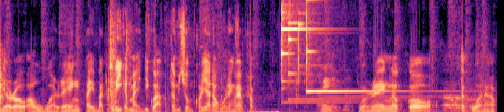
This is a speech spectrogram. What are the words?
เดี๋ยวเราเอาหัวแรงไปบัดกรีกันใหม่ดีกว่าครับท่านผู้ชมขออนุญาตเอาหัวแรงแป๊บครับ นี่หัวแรงแล้วก็ตะกั่วนะครับ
